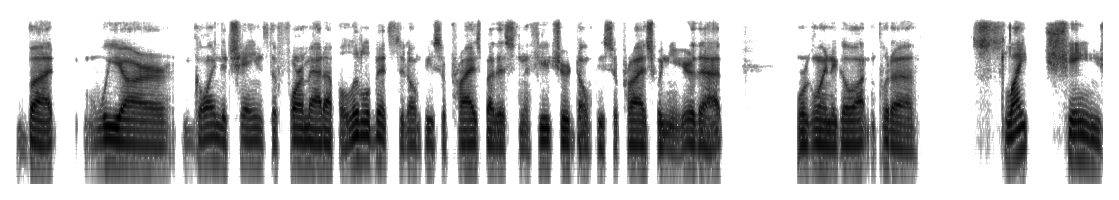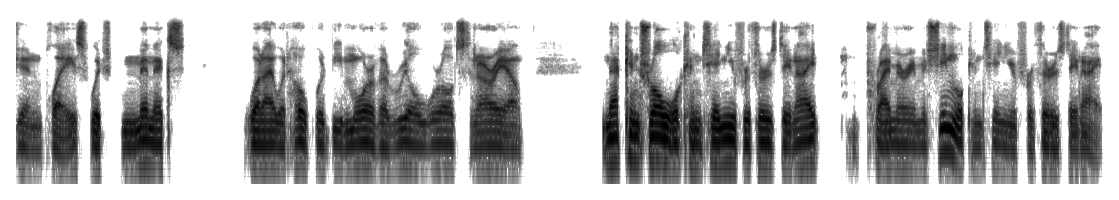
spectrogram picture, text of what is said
but we are going to change the format up a little bit. So don't be surprised by this in the future. Don't be surprised when you hear that. We're going to go out and put a slight change in place, which mimics what I would hope would be more of a real world scenario. Net control will continue for Thursday night. Primary machine will continue for Thursday night.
